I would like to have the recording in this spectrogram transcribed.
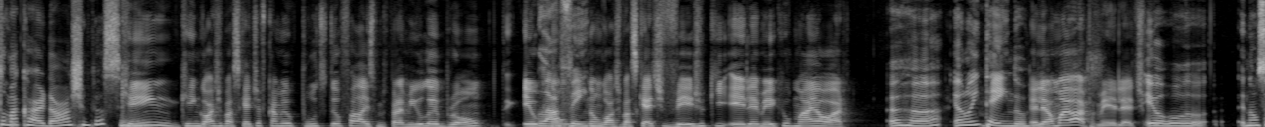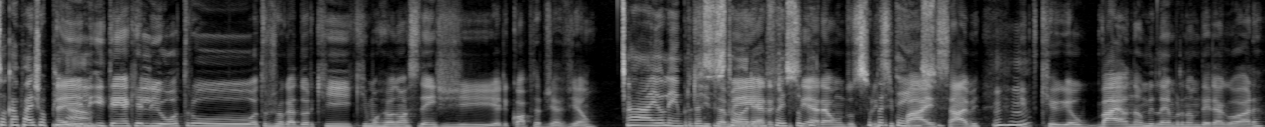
pouco. uma Kardashian que eu sei. Quem, quem gosta de basquete vai ficar meio puto de eu falar isso, mas pra mim o LeBron, eu que Lá não, vem. não gosto de basquete, vejo que ele é meio que o maior. Aham, eu não entendo. Ele é o maior pra mim, ele é tipo Eu, não sou capaz de é opinar. ele e tem aquele outro outro jogador que, que morreu num acidente de helicóptero, de avião. Ah, eu lembro que dessa também história. era, Foi tipo super. assim, era um dos principais, tenso. sabe? Uhum. E que eu, vai, eu não me lembro o nome dele agora.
